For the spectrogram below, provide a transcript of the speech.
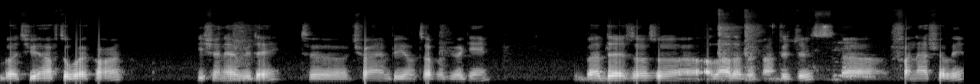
but you have to work hard each and every day to try and be on top of your game. But there's also a, a lot of advantages uh, financially.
